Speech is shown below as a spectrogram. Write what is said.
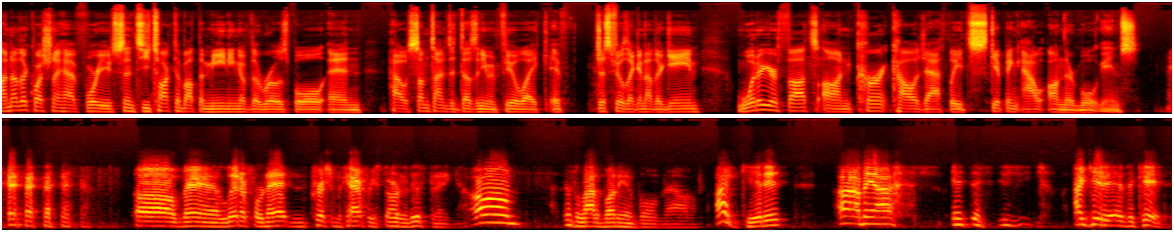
another question I have for you since you talked about the meaning of the Rose Bowl and how sometimes it doesn't even feel like it just feels like another game. What are your thoughts on current college athletes skipping out on their bowl games? oh man, Leonard Fournette and Christian McCaffrey started this thing. Um, there's a lot of money involved now. I get it. I I mean, I it, it's I get it as a kid.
